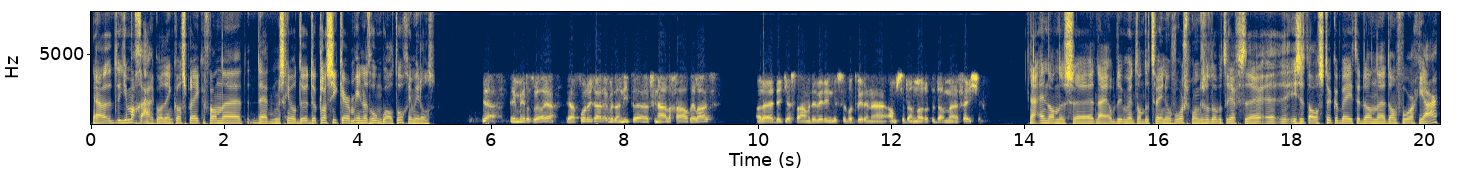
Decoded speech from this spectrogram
Ja, je mag eigenlijk wel denk ik wel spreken van de, misschien wel de, de klassieker in het honkbal, toch inmiddels? Ja, inmiddels wel, ja. ja vorig jaar hebben we dan niet de uh, finale gehaald, helaas. Maar dit jaar staan we er weer in, dus het wordt weer een Amsterdam-Rotterdam feestje. Ja, en dan dus nou ja, op dit moment dan de 2-0 voorsprong. Dus wat dat betreft is het al stukken beter dan, dan vorig jaar.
